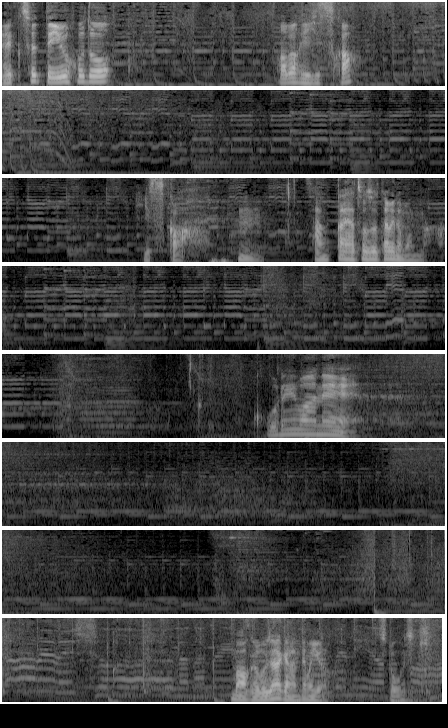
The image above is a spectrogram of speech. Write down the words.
X って言うほど、幅必須か？必須か。うん。3回発動するためだもんな。これはね、まあ、グローブじゃなきゃなんでもいいよ。正直。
